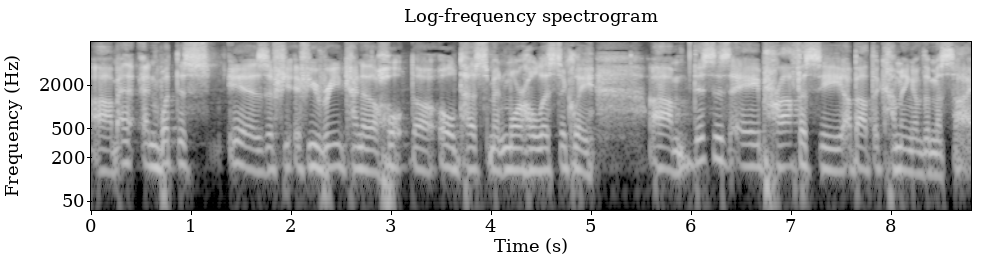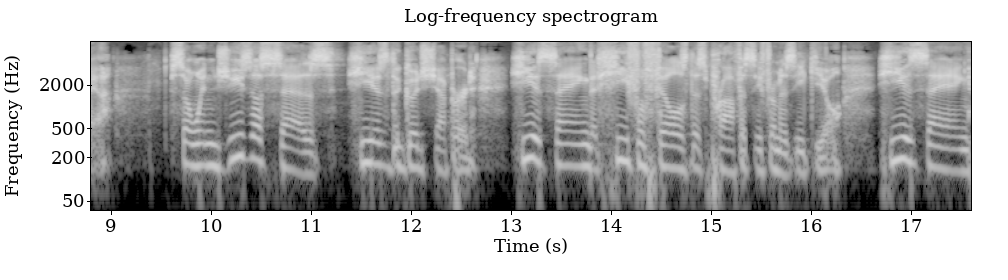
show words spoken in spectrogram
Um, and, and, what this is, if you, if you read kind of the, whole, the Old Testament more holistically, um, this is a prophecy about the coming of the Messiah. So when Jesus says he is the good shepherd, he is saying that he fulfills this prophecy from Ezekiel. He is saying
